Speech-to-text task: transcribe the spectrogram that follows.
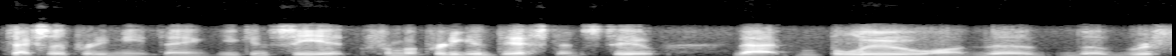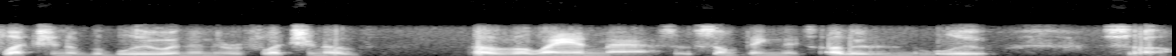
It's actually a pretty neat thing. You can see it from a pretty good distance too. That blue on the the reflection of the blue, and then the reflection of of a landmass of something that's other than the blue. So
